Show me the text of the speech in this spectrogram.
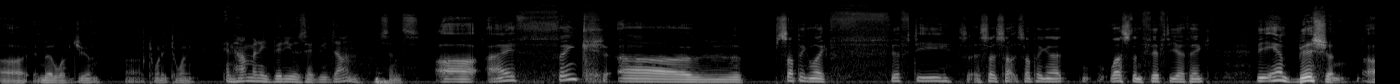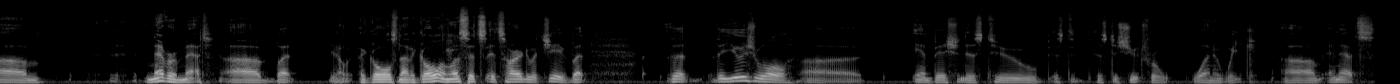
uh, in middle of June, 2020. And how many videos have you done since? Uh, I think uh, something like 50, so, so, something that less than 50, I think. The ambition um, never met, uh, but you know, a goal is not a goal unless it's it's hard to achieve. But the the usual ambition is to is to is to shoot for one a week, um, and that's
